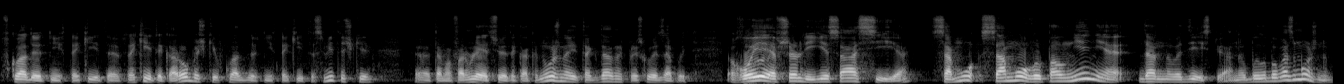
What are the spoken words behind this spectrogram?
вкладывает в них такие-то, такие-то коробочки, вкладывает в них такие-то свиточки, э, там оформляет все это как нужно, и тогда происходит заповедь. Гоевшерли есаасия, само, само выполнение данного действия, оно было бы возможным.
